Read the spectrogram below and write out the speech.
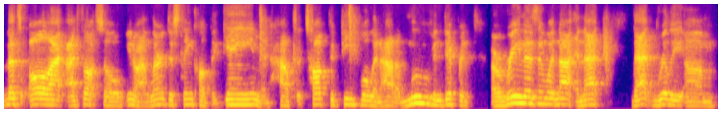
that's all I, I thought. So, you know, I learned this thing called the game and how to talk to people and how to move in different arenas and whatnot. And that that really um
